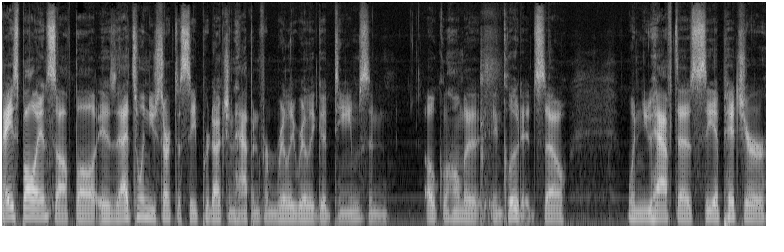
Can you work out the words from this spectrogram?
baseball and softball is that's when you start to see production happen from really really good teams and Oklahoma included. So when you have to see a pitcher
